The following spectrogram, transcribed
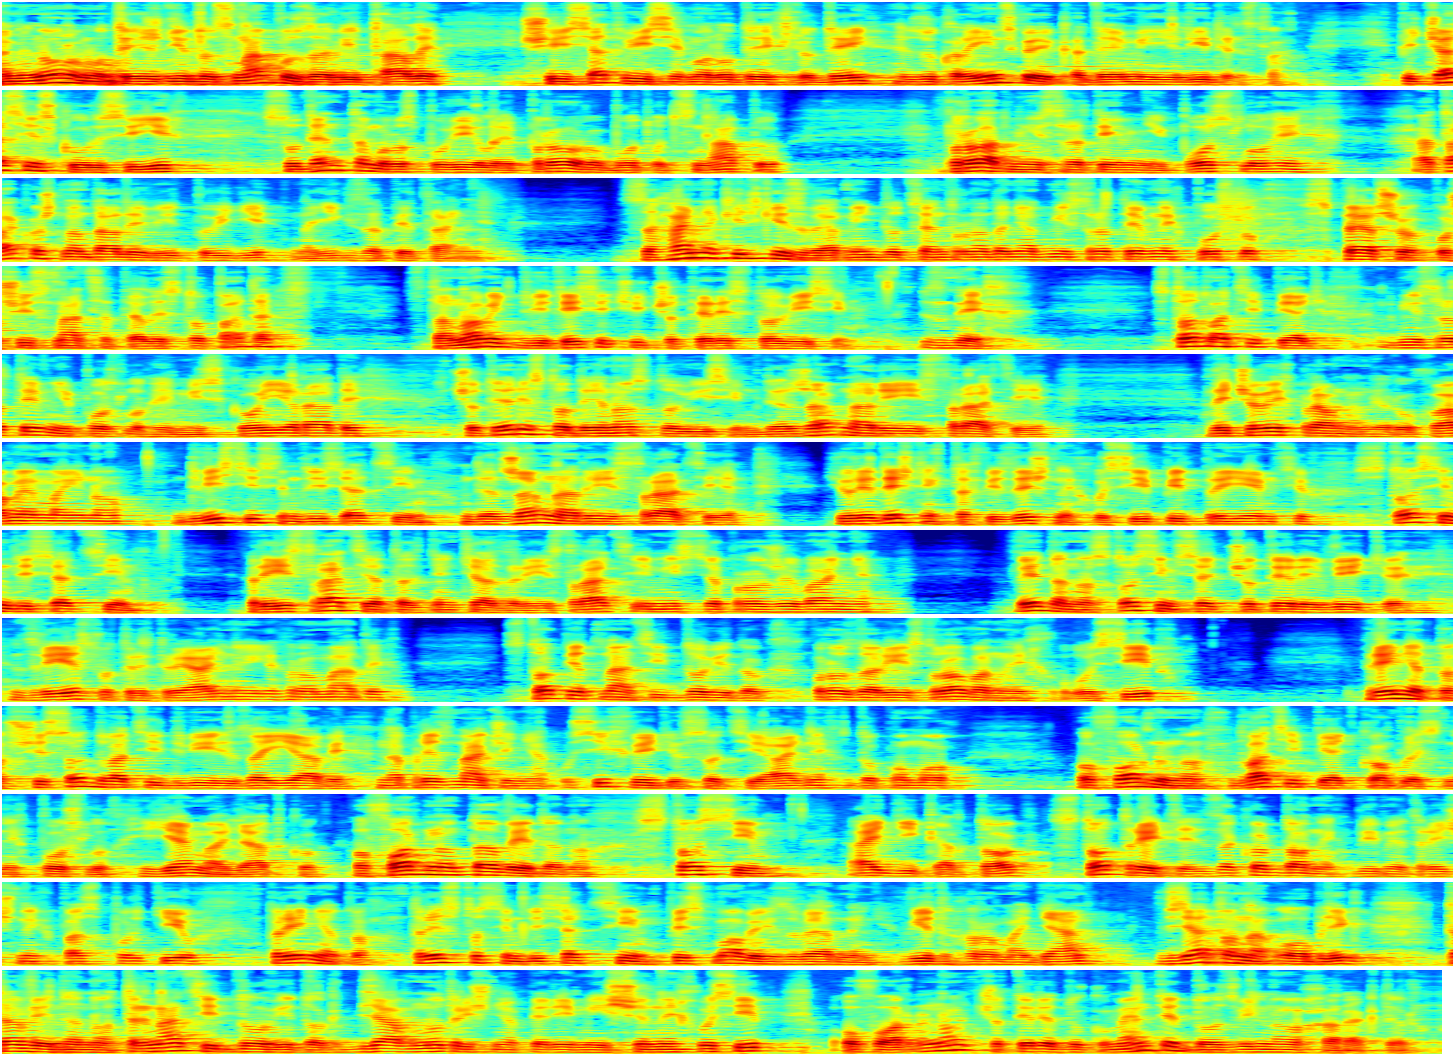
На минулому тижні до ЦНАПу завітали 68 молодих людей з Української академії лідерства. Під час екскурсії студентам розповіли про роботу ЦНАПу, про адміністративні послуги, а також надали відповіді на їх запитання. Загальна кількість звернень до Центру надання адміністративних послуг з 1 по 16 листопада становить 2408. З них 125 адміністративні послуги міської ради, 498 державна реєстрація речових прав на нерухоме майно, 277 державна реєстрація юридичних та фізичних осіб підприємців, 177 реєстрація та зняття з реєстрації місця проживання, видано 174 витяги з реєстру територіальної громади, 115 довідок про зареєстрованих осіб, Прийнято 622 заяви на призначення усіх видів соціальних допомог. Оформлено 25 комплексних послуг є малятко. Оформлено та видано 107 ID-карток, 130 закордонних біометричних паспортів. Прийнято 377 письмових звернень від громадян. Взято на облік та видано 13 довідок для внутрішньо переміщених осіб. Оформлено 4 документи дозвільного характеру.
